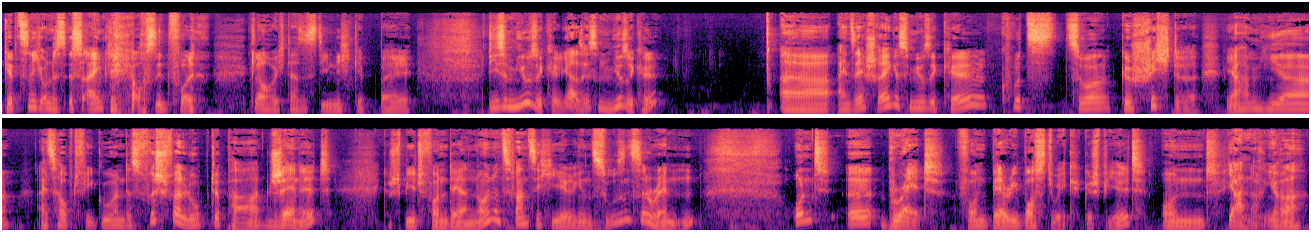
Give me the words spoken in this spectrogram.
Gibt's nicht und es ist eigentlich auch sinnvoll, glaube ich, dass es die nicht gibt bei diesem Musical. Ja, es ist ein Musical. Äh, ein sehr schräges Musical, kurz zur Geschichte. Wir haben hier als Hauptfiguren das frisch verlobte Paar Janet, gespielt von der 29-jährigen Susan Sarandon, und äh, Brad von Barry Bostwick gespielt. Und ja, nach ihrer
